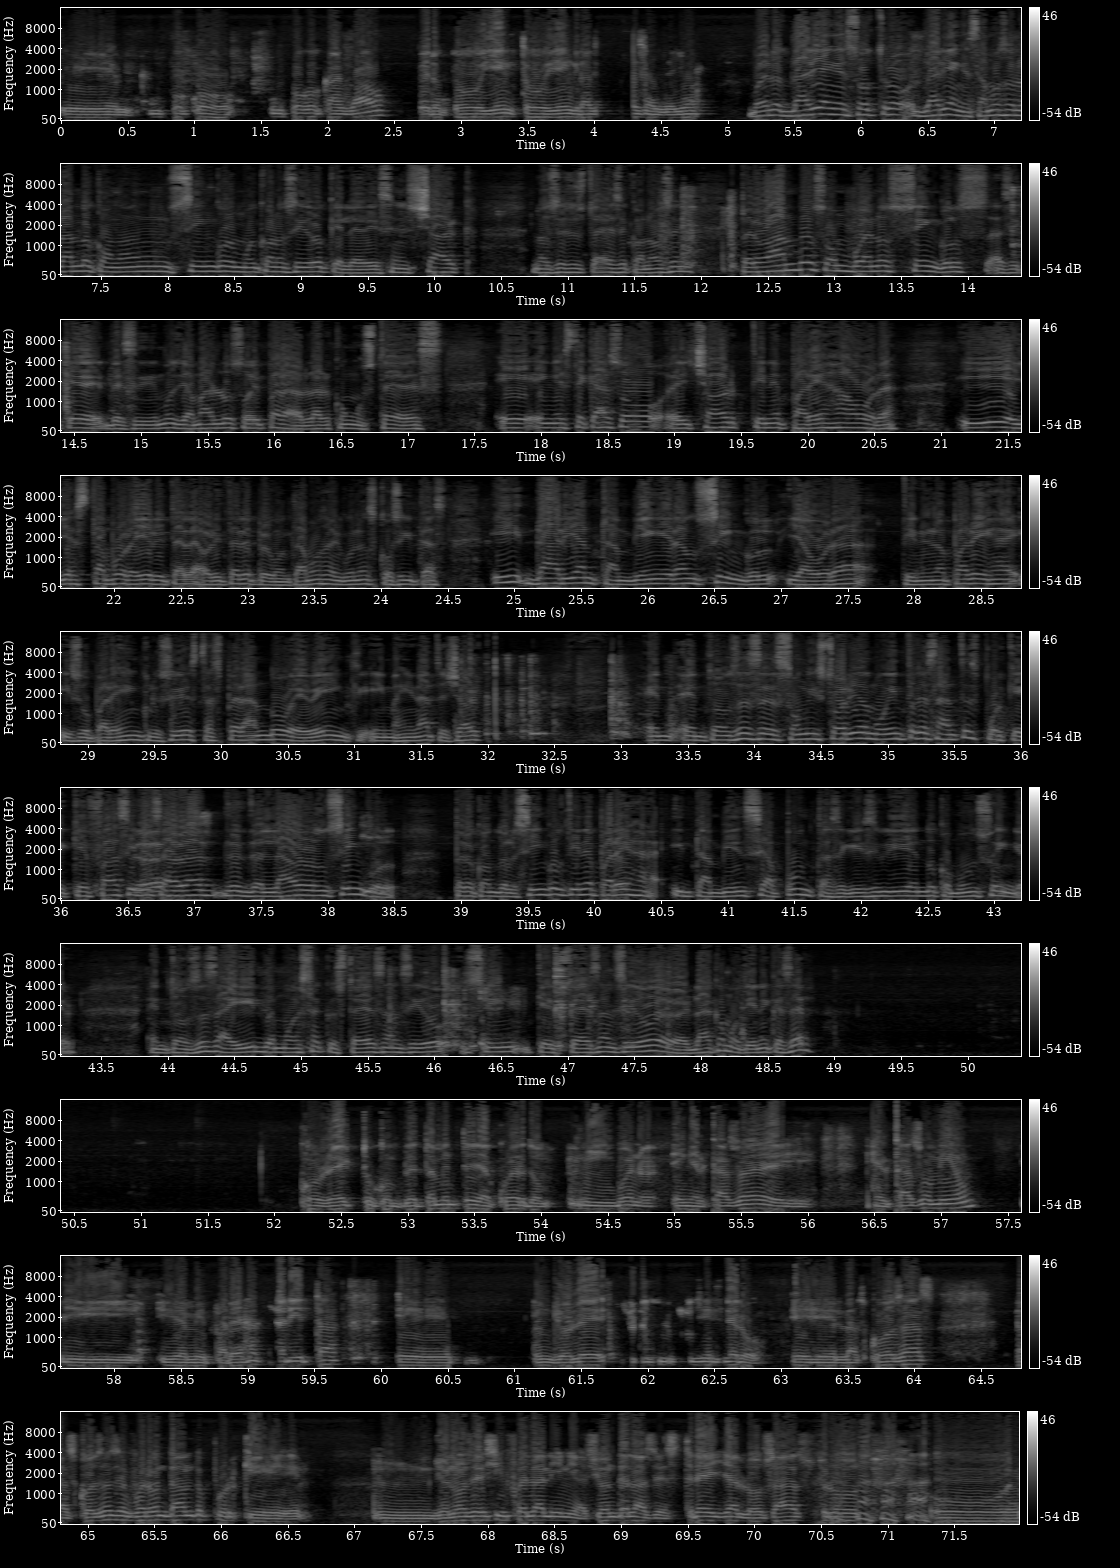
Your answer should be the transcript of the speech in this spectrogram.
eh, un poco un poco cansado, pero todo bien, todo bien, gracias al Señor. Bueno, Darian es otro, Darian, estamos hablando con un single muy conocido que le dicen Shark, no sé si ustedes se conocen, pero ambos son buenos singles, así que decidimos llamarlos hoy para hablar con ustedes. Eh, en este caso, Shark tiene pareja ahora y ella está por ahí, ahorita, ahorita le preguntamos algunas cositas. Y Darian también era un single y ahora tiene una pareja y su pareja inclusive está esperando bebé, imagínate Shark. entonces eh, son historias muy interesantes porque qué fácil es hablar desde el lado de un single, pero cuando el single tiene pareja y también se apunta a seguir viviendo como un swinger, entonces ahí demuestra que ustedes han sido, que ustedes han sido de verdad como tiene que ser. Correcto, completamente de acuerdo. Bueno, en el caso de, el caso mío y, de mi pareja Clarita, eh, yo le, yo le soy sincero, eh, las cosas, las cosas se fueron dando porque mm, yo no sé si fue la alineación de las estrellas, los astros o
